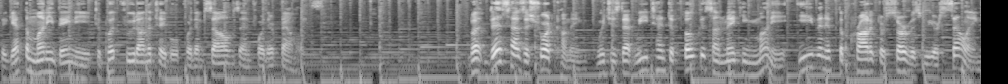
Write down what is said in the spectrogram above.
to get the money they need to put food on the table for themselves and for their families. But this has a shortcoming, which is that we tend to focus on making money even if the product or service we are selling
